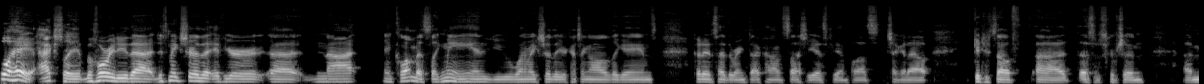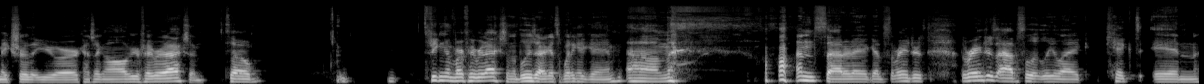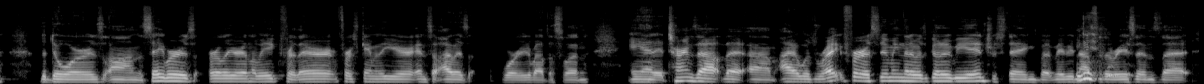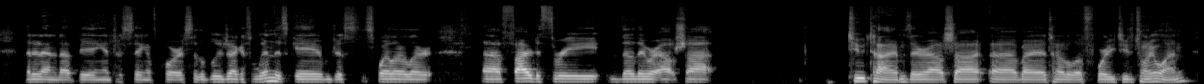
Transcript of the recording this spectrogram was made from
well, hey, actually, before we do that, just make sure that if you're uh, not in Columbus like me and you want to make sure that you're catching all of the games, go to insidetherink.com slash ESPN plus, check it out. Get yourself uh, a subscription. Uh, make sure that you are catching all of your favorite action. So speaking of our favorite action, the Blue Jackets winning a game um, on Saturday against the Rangers. The Rangers absolutely like kicked in the doors on the Sabres earlier in the week for their first game of the year. And so I was worried about this one. And it turns out that um, I was right for assuming that it was going to be interesting, but maybe not for the reasons that that it ended up being interesting. Of course, so the Blue Jackets win this game. Just spoiler alert, uh, five to three. Though they were outshot two times, they were outshot uh, by a total of forty-two to twenty-one.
